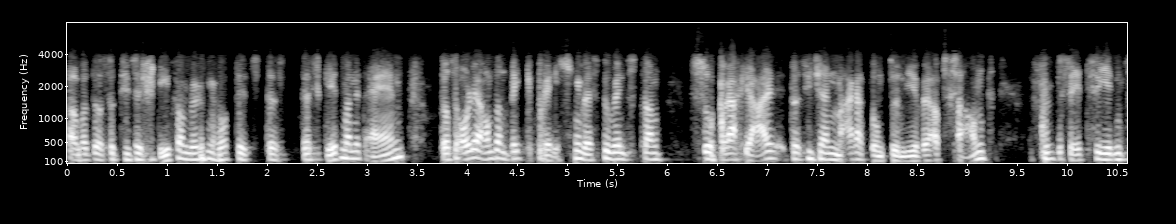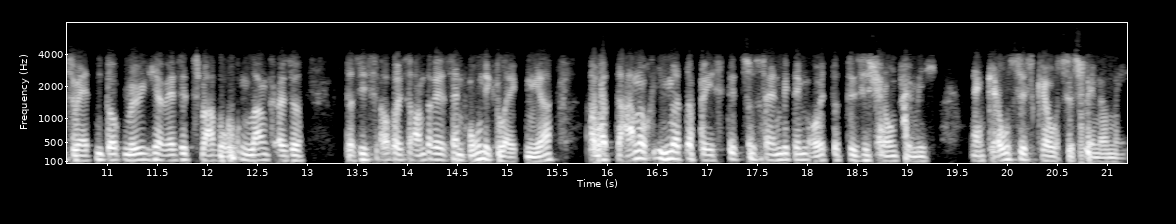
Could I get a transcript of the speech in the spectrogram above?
aber dass er dieses Stehvermögen hat, das, das, das geht mir nicht ein, dass alle anderen wegbrechen, weißt du, wenn es dann so brachial, das ist ja ein Marathonturnier, weil ab Sound fünf Sätze jeden zweiten Tag, möglicherweise zwei Wochen lang, also das ist alles andere als ein Honiglecken, ja. Aber da noch immer der Beste zu sein mit dem Alter, das ist schon für mich ein großes, großes Phänomen.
